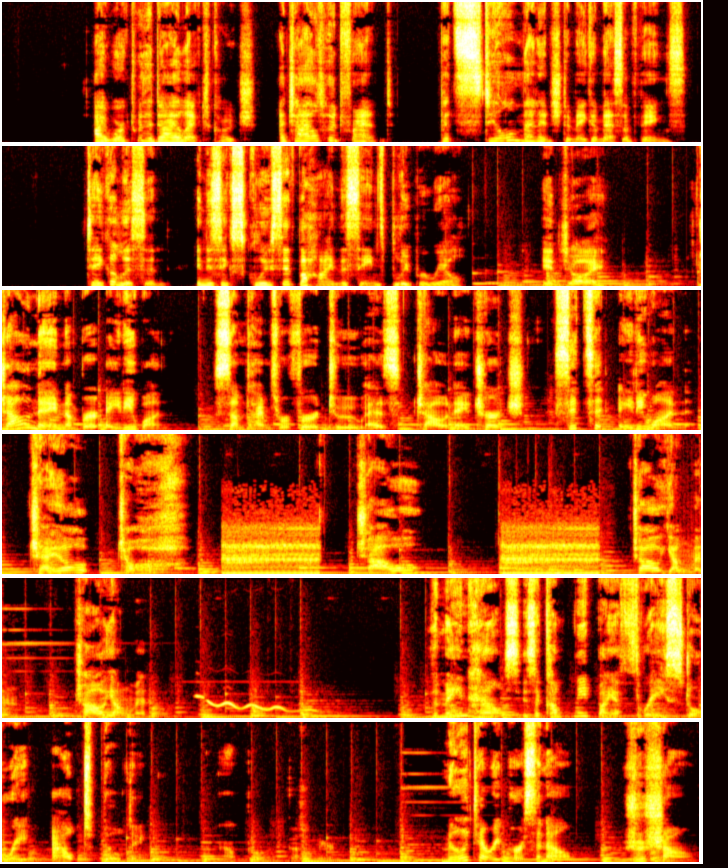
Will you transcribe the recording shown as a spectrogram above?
I worked with a dialect coach, a childhood friend, but still managed to make a mess of things. Take a listen in this exclusive behind the scenes blooper reel. Enjoy! Chaonei number 81, sometimes referred to as Chaonei Church, sits at 81 Chao Chao Chao Chao Yangmen Chao Yangmen. The main house is accompanied by a three-story outbuilding. Outbuilding, that's weird. Military personnel, 日上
